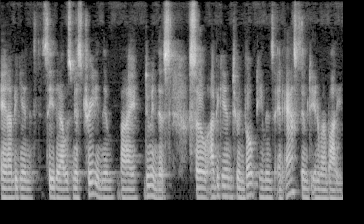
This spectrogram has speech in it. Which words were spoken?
And I began to see that I was mistreating them by doing this. So I began to invoke demons and ask them to enter my body.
